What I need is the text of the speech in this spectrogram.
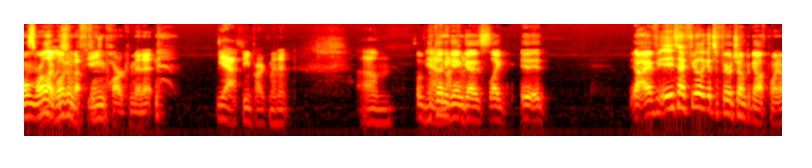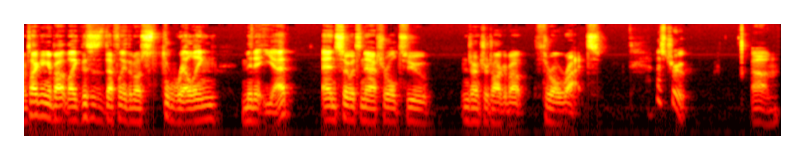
More, more like welcome to the theme future. park minute. Yeah, theme park minute. Um, But Yeah, then again, gonna- guys, like it. yeah, I, it's, I feel like it's a fair jumping off point. I'm talking about like this is definitely the most thrilling minute yet, and so it's natural to, in juncture, talk about thrill rides that's true. Um,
